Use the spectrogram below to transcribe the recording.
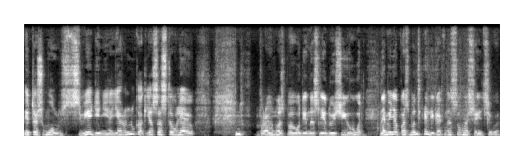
это ж, мол, сведения. Я говорю, ну как, я составляю прогноз погоды на следующий год. На меня посмотрели как на сумасшедшего.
